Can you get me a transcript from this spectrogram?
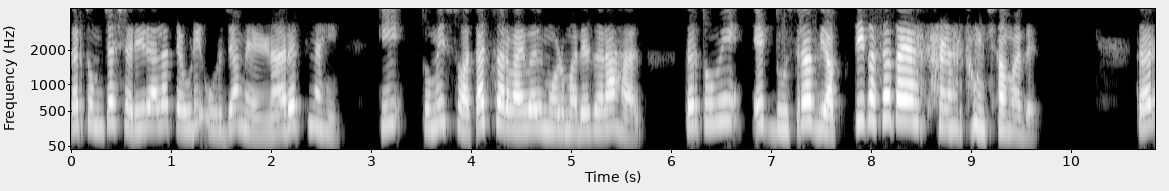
तर तुमच्या शरीराला तेवढी ऊर्जा मिळणारच नाही. की तुम्ही स्वतःच सर्वायवल मोडमध्ये जर आहात तर तुम्ही एक दुसरं व्यक्ती कसं तयार करणार तुमच्यामध्ये? तर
